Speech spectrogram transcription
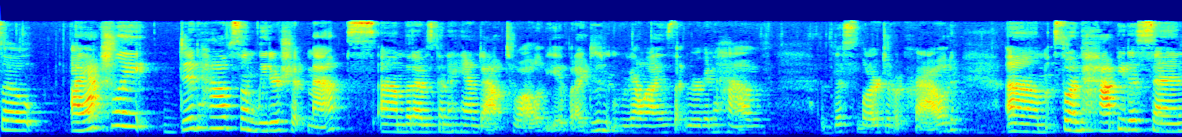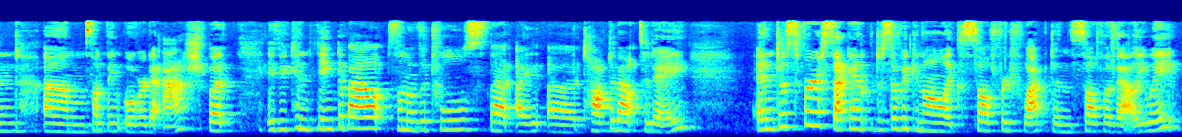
so, I actually did have some leadership maps um, that I was going to hand out to all of you, but I didn't realize that we were going to have this large of a crowd. Um, so I'm happy to send um, something over to Ash, but if you can think about some of the tools that I uh, talked about today, and just for a second, just so we can all like self-reflect and self-evaluate,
